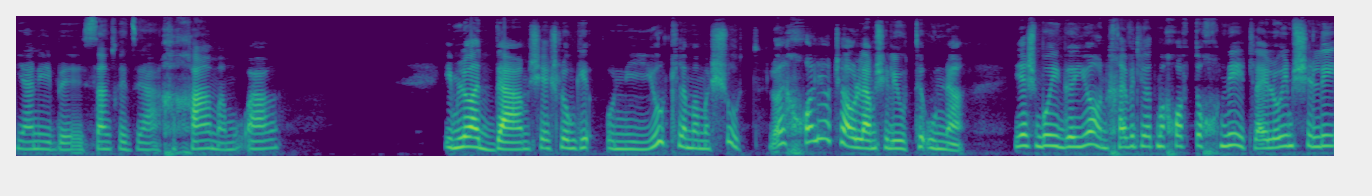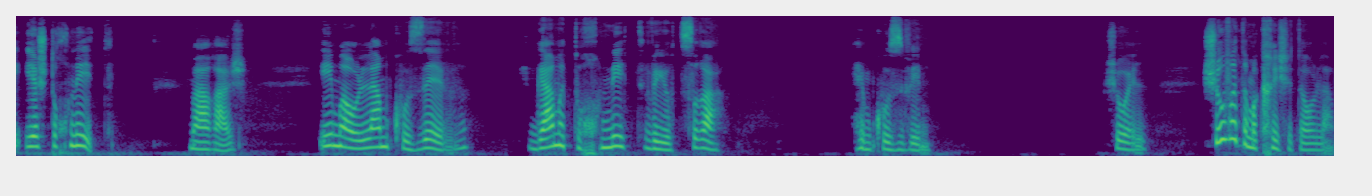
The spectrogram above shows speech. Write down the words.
גיאני בסנטרית זה החכם, המואר. אם לא אדם שיש לו גאוניות לממשות. לא יכול להיות שהעולם שלי הוא תאונה. יש בו היגיון, חייבת להיות מאחוריו תוכנית, לאלוהים שלי יש תוכנית. מהר"ז, אם העולם כוזב, גם התוכנית ויוצרה הם כוזבים. שואל, שוב אתה מכחיש את העולם.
